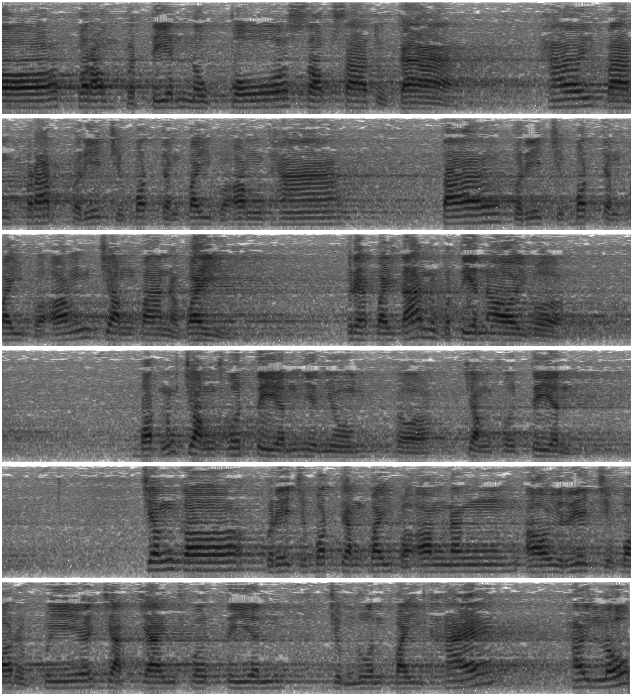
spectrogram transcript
ក៏ប្រោសប្រទាននៅពោសពសាទុកាហើយបានប្រាប់ព្រះរាជបុត្រទាំង3ព្រះអង្គថាតើព្រះរាជបុត្រទាំង3ព្រះអង្គចង់បានអ្វីព្រះបិតានឹងប្រទានឲ្យបើបុត្រនឹងចង់ធ្វើទានញាតិញោមក៏ចង់ធ្វើទាន ចឹងក៏ព្រះរាជបុត្រទាំង3ព្រះអង្គនឹងឲ្យរាជបរិពាចាត់ចែងធ្វើទានចំនួន3ខែហើយលោក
